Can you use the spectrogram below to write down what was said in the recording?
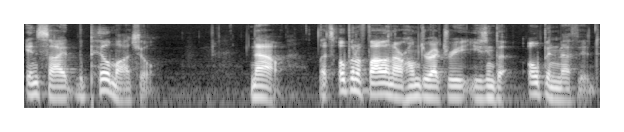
inside the PIL module. Now, let's open a file in our home directory using the open method.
